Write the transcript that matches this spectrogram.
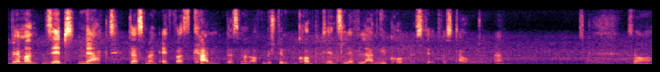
wenn man selbst merkt, dass man etwas kann, dass man auf einem bestimmten Kompetenzlevel angekommen ist, der etwas taugt. Ja? So,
